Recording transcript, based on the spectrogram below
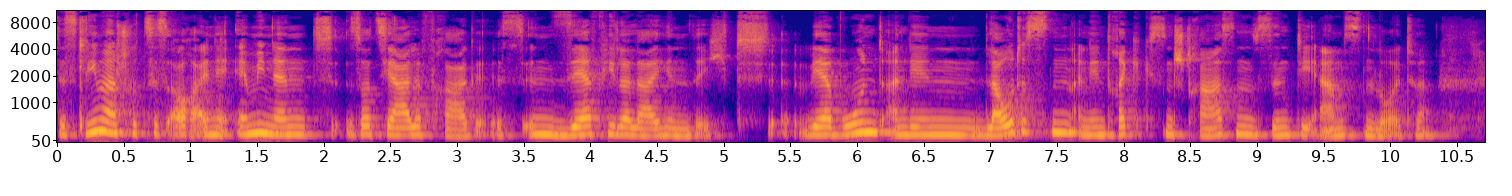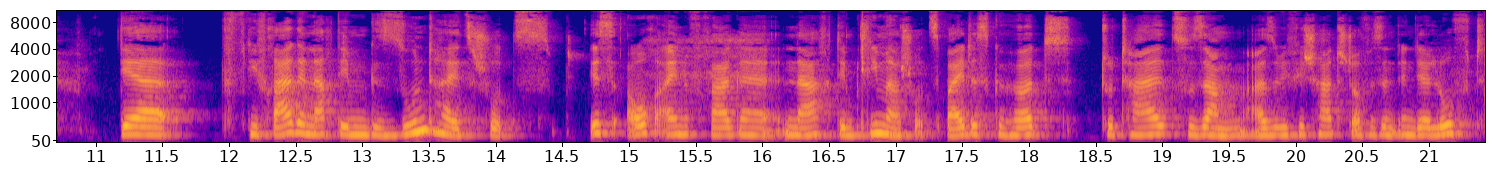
des Klimaschutzes auch eine eminent soziale Frage ist, in sehr vielerlei Hinsicht. Wer wohnt an den lautesten, an den dreckigsten Straßen, sind die ärmsten Leute. Der, die Frage nach dem Gesundheitsschutz ist auch eine Frage nach dem Klimaschutz. Beides gehört total zusammen. Also wie viel Schadstoffe sind in der Luft?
